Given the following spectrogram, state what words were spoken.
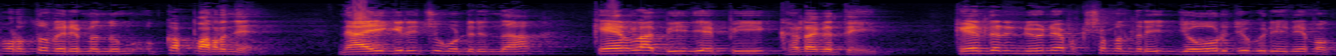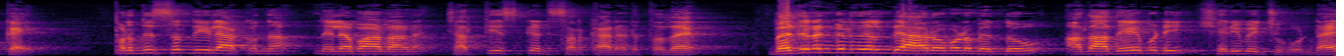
പുറത്തു വരുമെന്നും ഒക്കെ പറഞ്ഞ് ന്യായീകരിച്ചു കൊണ്ടിരുന്ന കേരള ബി ജെ പി ഘടകത്തെയും കേന്ദ്ര ന്യൂനപക്ഷ മന്ത്രി ജോർജ് കുര്യനെയും ഒക്കെ പ്രതിസന്ധിയിലാക്കുന്ന നിലപാടാണ് ഛത്തീസ്ഗഡ് സർക്കാർ എടുത്തത്. ബജരംഗദളിന്റെ ആരോപണം എന്തോ അത് അതേപടി ശരിവെച്ചുകൊണ്ട്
